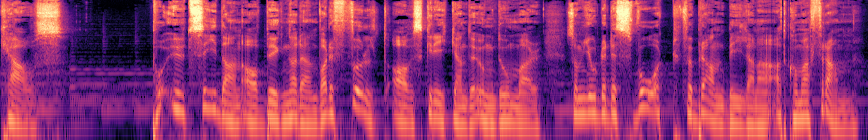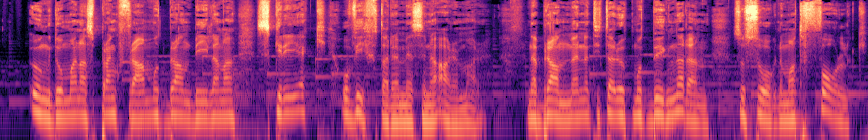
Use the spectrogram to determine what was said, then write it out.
kaos. På utsidan av byggnaden var det fullt av skrikande ungdomar som gjorde det svårt för brandbilarna att komma fram. Ungdomarna sprang fram mot brandbilarna, skrek och viftade med sina armar. När brandmännen tittade upp mot byggnaden så såg de att folk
